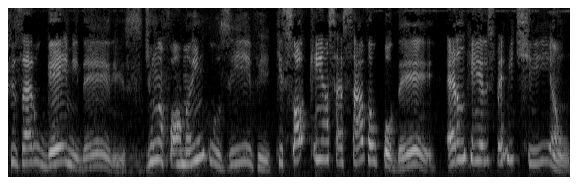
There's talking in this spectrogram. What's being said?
Fizeram o game deles de uma forma, inclusive, que só quem acessava o poder eram quem eles permitiam,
